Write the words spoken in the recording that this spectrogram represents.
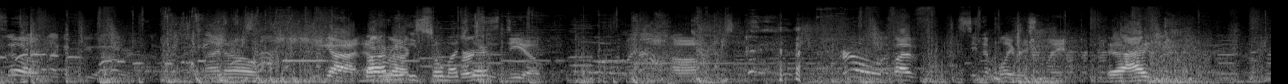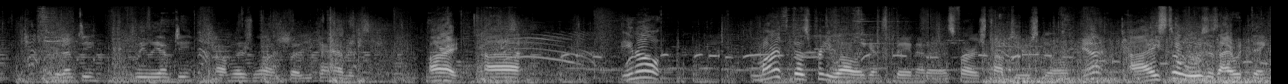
So so like a few hours. I know. you got But I'm gonna eat so much there. versus Dio. Um, Earl, if I've seen them play recently. Yeah, I. Is it empty? Completely empty? Oh, there's one, but you can't have it. All right. Uh, you know, Marth does pretty well against Bayonetta as far as top tiers go. Yeah, Uh, he still loses, I would think,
